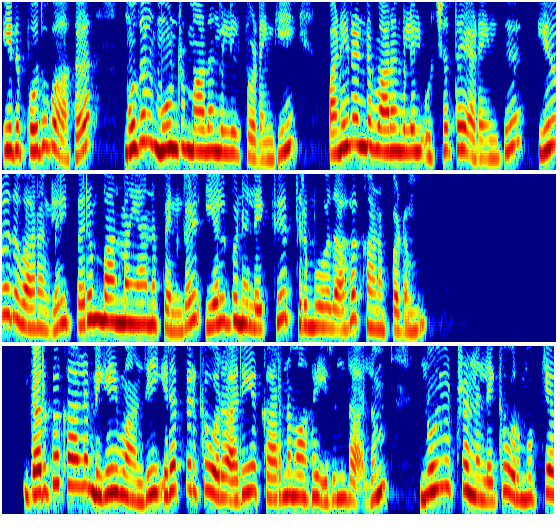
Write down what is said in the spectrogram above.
இது பொதுவாக முதல் மூன்று மாதங்களில் தொடங்கி பனிரெண்டு வாரங்களில் உச்சத்தை அடைந்து இருபது வாரங்களில் பெரும்பான்மையான பெண்கள் இயல்பு நிலைக்கு திரும்புவதாக காணப்படும். கர்ப்பகால மிகைவாந்தி இறப்பிற்கு ஒரு அரிய காரணமாக இருந்தாலும் நோயுற்ற நிலைக்கு ஒரு முக்கிய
